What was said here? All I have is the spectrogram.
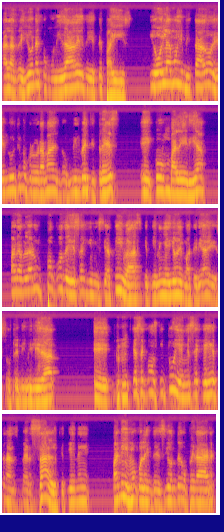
a las regiones, comunidades de este país. Y hoy la hemos invitado, es el último programa del 2023 eh, con Valeria, para hablar un poco de esas iniciativas que tienen ellos en materia de sostenibilidad, eh, que se constituyen ese eje transversal que tiene Banismo con la intención de operar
